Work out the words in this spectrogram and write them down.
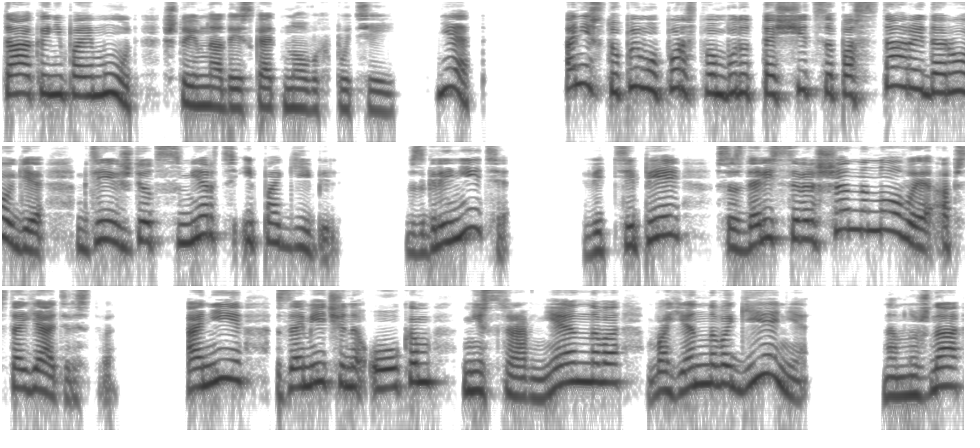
так и не поймут, что им надо искать новых путей. Нет, они с тупым упорством будут тащиться по старой дороге, где их ждет смерть и погибель. Взгляните, ведь теперь создались совершенно новые обстоятельства. Они замечены оком несравненного военного гения. Нам нужна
